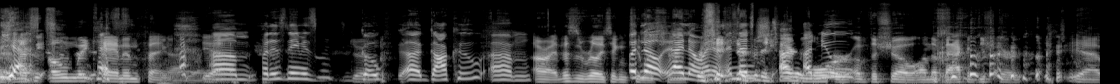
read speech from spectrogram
the, Yes. that's the only Yes. canon thing. Yeah. um but his name is Go uh, Gaku um All right, this is really taking but too no much I know I know and then there's an she, a, entire a lore new of the show on the back of the shirt. yeah.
